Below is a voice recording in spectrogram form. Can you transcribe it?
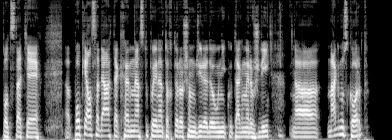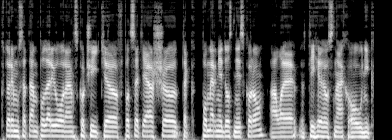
v podstate, e, pokiaľ sa dá, tak nastupuje na tohto ročnom Gire do úniku takmer vždy. Magnus Kort, ktorému sa tam podarilo naskočiť e, v podstate až e, tak pomerne dosť neskoro, ale tých jeho snách o únik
